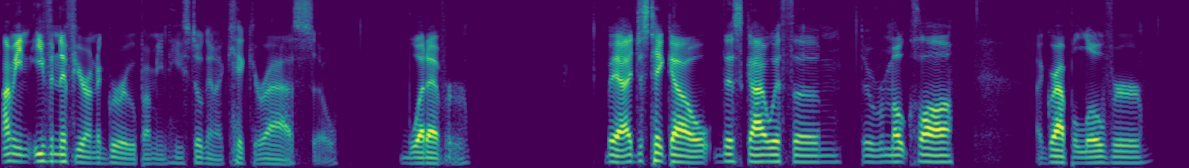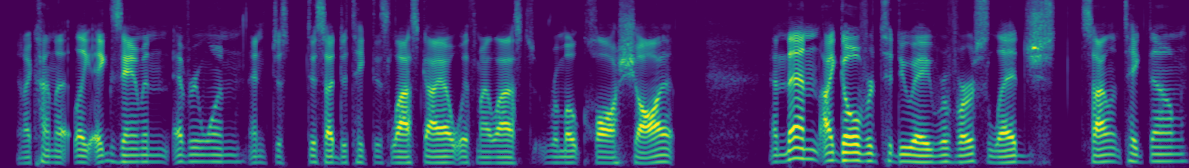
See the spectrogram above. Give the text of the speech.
I mean, even if you're in a group, I mean, he's still going to kick your ass, so whatever. But yeah, I just take out this guy with um the remote claw. I grapple over and I kind of like examine everyone and just decide to take this last guy out with my last remote claw shot. And then I go over to do a reverse ledge silent takedown.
